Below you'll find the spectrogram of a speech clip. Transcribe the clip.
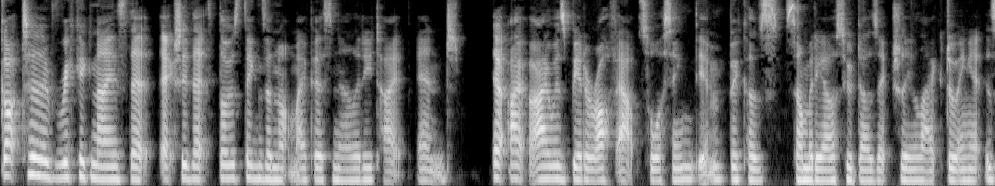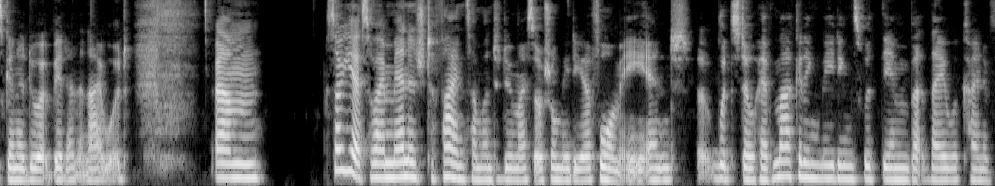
got to recognize that actually that those things are not my personality type and I, I was better off outsourcing them because somebody else who does actually like doing it is going to do it better than I would. Um, so yeah, so I managed to find someone to do my social media for me and uh, would still have marketing meetings with them, but they were kind of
